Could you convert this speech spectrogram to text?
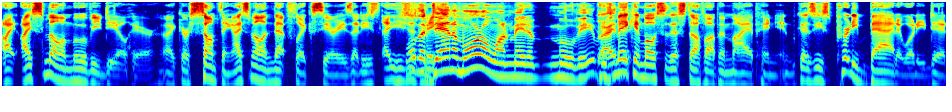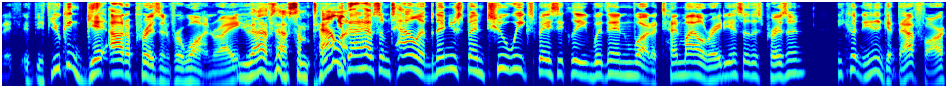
I, I smell a movie deal here, like or something. I smell a Netflix series that he's he's Well, the making, Dan Amora one made a movie, he's making most of this stuff up, in my opinion, because he's pretty bad at what he did. If if, if you can get out of prison for one, right? you have to have some talent. You gotta have some talent, but then you spend two weeks basically within what a ten mile radius of this prison. He couldn't. He didn't get that far.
